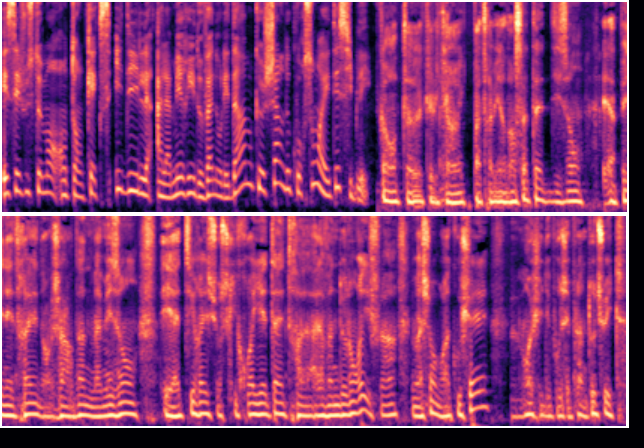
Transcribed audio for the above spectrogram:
Et c'est justement en tant qu'ex-idylle à la mairie de Vanneau-les-Dames que Charles de Courson a été ciblé. Quand euh, quelqu'un pas très bien dans sa tête, disons, a pénétré dans le jardin de ma maison et a tiré sur ce qu'il croyait être à la vanne de long rifle, hein, ma chambre à coucher, moi j'ai déposé plainte tout de suite.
